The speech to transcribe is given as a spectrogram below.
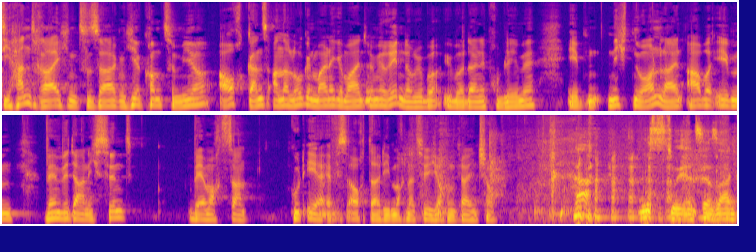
die Hand reichen zu sagen, hier komm zu mir, auch ganz analog in meine Gemeinde und wir reden darüber, über deine Probleme, eben nicht nur online, aber eben, wenn wir da nicht sind, wer macht's dann? Gut, ERF ist auch da, die machen natürlich auch einen geilen Job. Müsstest du jetzt ja sagen.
